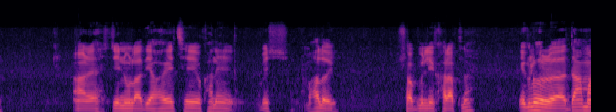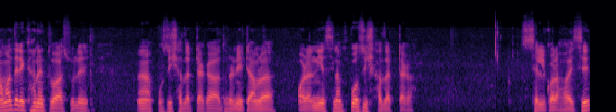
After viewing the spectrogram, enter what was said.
আর যে নোলা দেওয়া হয়েছে ওখানে বেশ ভালোই, সব মিলিয়ে খারাপ না। এগুলোর দাম আমাদের এখানে তো আসলে পঁচিশ হাজার টাকা ধরেন এটা আমরা অর্ডার নিয়েছিলাম, পঁচিশ হাজার টাকা সেল করা হয়েছে।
